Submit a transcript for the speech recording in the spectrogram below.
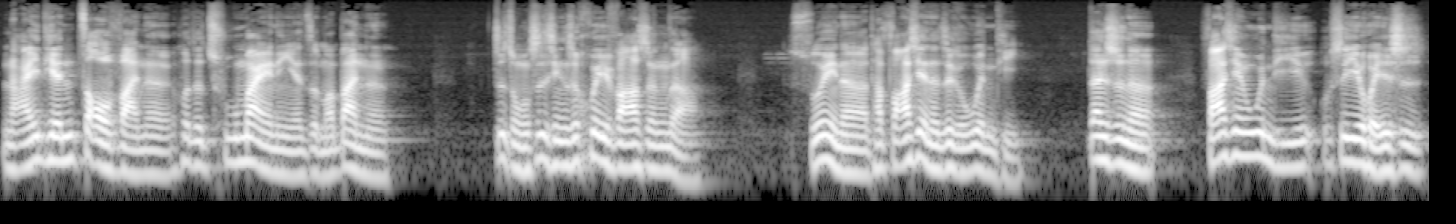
哪一天造反了或者出卖你怎么办呢？这种事情是会发生的，所以呢，他发现了这个问题，但是呢，发现问题是一回事，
